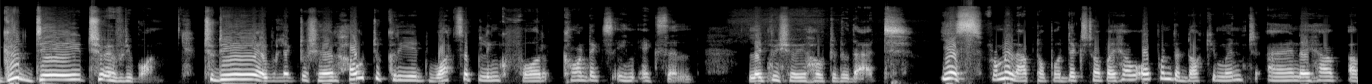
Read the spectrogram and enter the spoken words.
Good day to everyone. Today I would like to share how to create WhatsApp link for contacts in Excel. Let me show you how to do that. Yes, from my laptop or desktop I have opened the document and I have a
